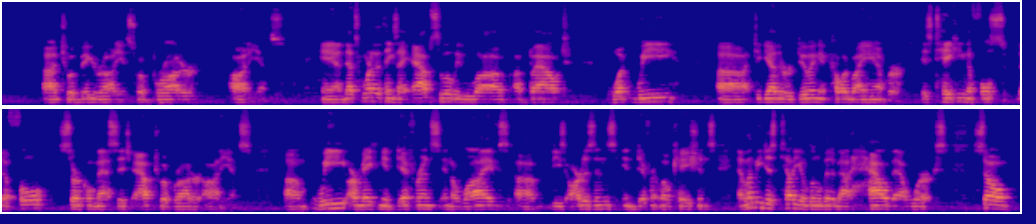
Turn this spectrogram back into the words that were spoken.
uh, to a bigger audience, to a broader audience. And that's one of the things I absolutely love about what we uh, together are doing at Color by Amber is taking the full, the full circle message out to a broader audience. Um, we are making a difference in the lives of these artisans in different locations. And let me just tell you a little bit about how that works. So,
